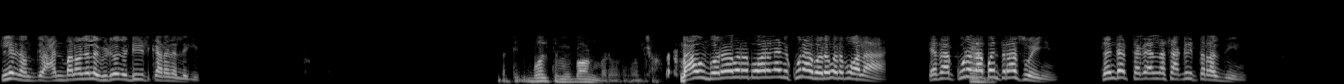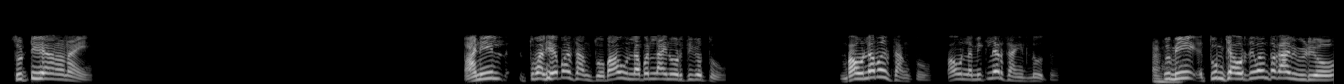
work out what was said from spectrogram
क्लिअर सांगतो आणि बनवलेला व्हिडिओ डिलीट करायचा लगेच. बोल तुम्ही बावून बरोबर बोलतो. बरोबर बोला नाही कुणा बरोबर बोला? त्याचा कुणाला पण त्रास होईल. संगत सगळ्यांना साखळीत त्रास देईन. सुट्टी देणार नाही. आणि तुम्हाला हे पण सांगतो बाऊनला पण लाईन वरती घेतो. भाऊला पण सांगतो भाऊला मी क्लिअर सांगितलं होतं. तुम्ही तुमच्यावरती बनतो का आम्ही व्हिडिओ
